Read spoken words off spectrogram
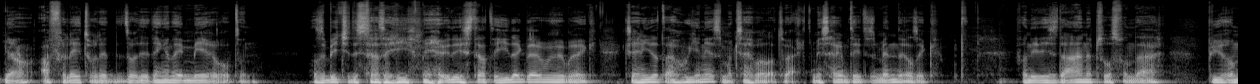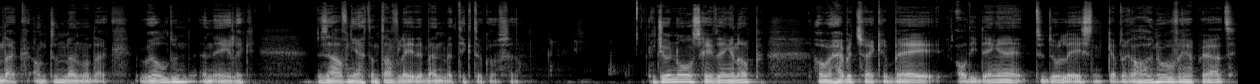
ja, afgeleid worden door de dingen die je meer wilt doen. Dat is een beetje de strategie, mijn huidige strategie dat ik daarvoor gebruik. Ik zeg niet dat dat goed is, maar ik zeg wel dat het werkt. Mijn schermtijd is minder als ik van die deze dagen heb, zoals vandaag. Puur omdat ik aan het doen ben wat ik wil doen. En eigenlijk mezelf niet echt aan het afleiden ben met TikTok of zo. Journal, schrijf dingen op. Hou een habit tracker bij. Al die dingen, to-do lezen. Ik heb er al genoeg over gepraat.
